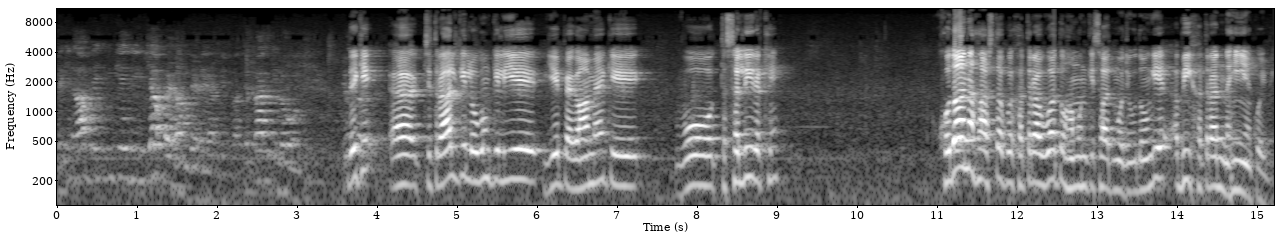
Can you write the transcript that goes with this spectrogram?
لیکن آپ ان کے لیے کیا پیغام دے رہے ہیں چترال کے لوگوں کے دیکھیے چترال کے لوگوں کے لیے یہ پیغام ہے کہ وہ تسلی رکھیں۔ خدا نہ خواستہ کوئی خطرہ ہوا تو ہم ان کے ساتھ موجود ہوں گے، ابھی خطرہ نہیں ہے کوئی بھی۔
